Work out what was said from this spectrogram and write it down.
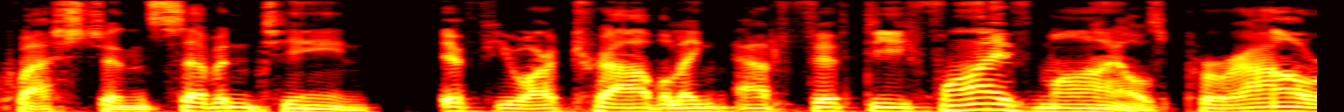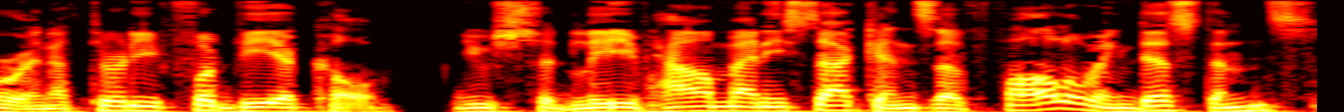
Question 17. If you are traveling at 55 miles per hour in a 30-foot vehicle, you should leave how many seconds of following distance?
